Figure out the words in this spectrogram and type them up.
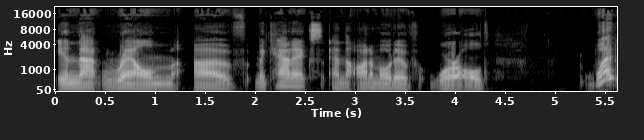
in that realm of mechanics and the automotive world what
